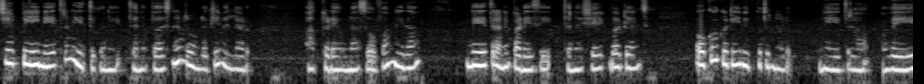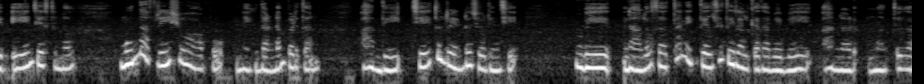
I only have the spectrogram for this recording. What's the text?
చెప్పి నేత్రని ఎత్తుకొని తన పర్సనల్ రూమ్లోకి వెళ్ళాడు. అక్కడే ఉన్న సోఫా మీద నేత్రని పడేసి తన షర్ట్ బటన్స్ ఒక్కొక్కటి విప్పుతున్నాడు. నేత్ర వే ఏం చేస్తున్నావు? ముందు ఆ ఫ్రీ షో ఆపు నీకు దండం పెడతాను. అంది చేతులు రెండు జోడించి. వే నాలో సత్తా నీకు తెలిసి తీరాలి కదా బేబీ అన్నాడు మత్తుగా.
